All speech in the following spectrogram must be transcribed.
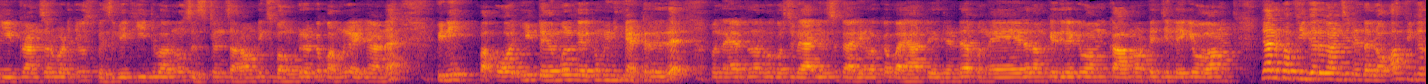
ഹീറ്റ് ട്രാൻസ്ഫർ പഠിച്ചു. സ്പെസിഫിക് ഹീറ്റ് പറഞ്ഞു. സിസ്റ്റം സറൗണ്ടിങ്സ് ബൗണ്ടറി ഒക്കെ പറഞ്ഞു കഴിഞ്ഞാണ്. പിന്നെ ഈ ടേമുകൾ കേൾക്കുമ്പോൾ ഇനി ഞെട്ടരുത് അപ്പൊ നേരത്തെ നമുക്ക് കുറച്ച് വാല്യൂസ് കാര്യങ്ങളൊക്കെ ബൈഹാർട്ട് ചെയ്തിട്ടുണ്ട് അപ്പൊ നേരെ നമുക്ക് ഇതിലേക്ക് പോകാം കാർണോട്ട് എഞ്ചിനിലേക്ക് പോകാം ഞാനിപ്പോ ഫിഗർ കാണിച്ചിട്ടുണ്ടല്ലോ. ആ ഫിഗർ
